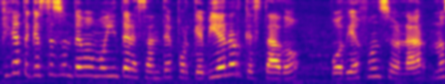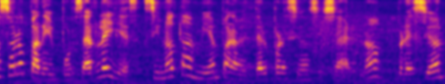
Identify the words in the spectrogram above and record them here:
Fíjate que este es un tema muy interesante porque bien orquestado podía funcionar no solo para impulsar leyes, sino también para meter presión social, ¿no? Presión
